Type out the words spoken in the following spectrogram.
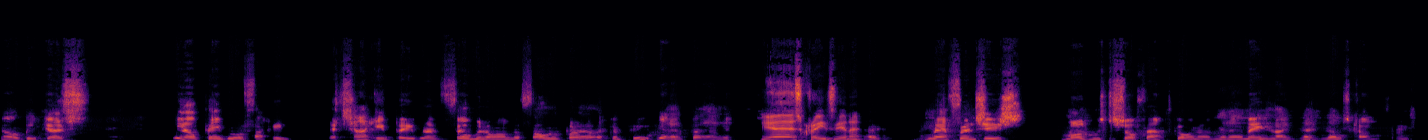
go because, you know, people are fucking attacking people and filming them on the phone and putting it on the computer, you know, on the Yeah. It's crazy, isn't it? references modern stuff that's going on, you know what I mean? Like those kind of things.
